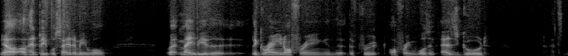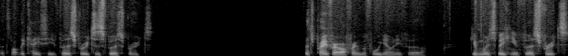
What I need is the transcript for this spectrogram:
Now, I've had people say to me, Well, maybe the, the grain offering and the, the fruit offering wasn't as good. That's, that's not the case here. First fruits is first fruits. Let's pray for our offering before we go any further given we're speaking of first fruits.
